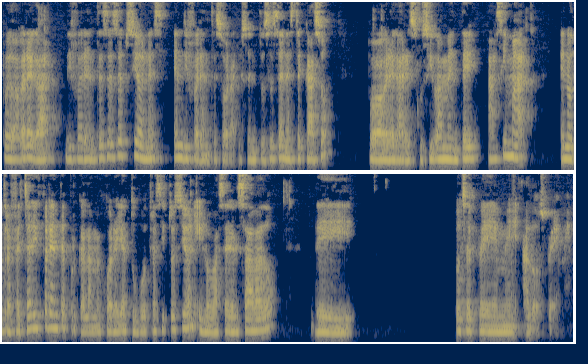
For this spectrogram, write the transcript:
puedo agregar diferentes excepciones en diferentes horarios. Entonces, en este caso, puedo agregar exclusivamente a Simar en otra fecha diferente porque a lo mejor ella tuvo otra situación y lo va a hacer el sábado de 12 pm a 2 pm.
